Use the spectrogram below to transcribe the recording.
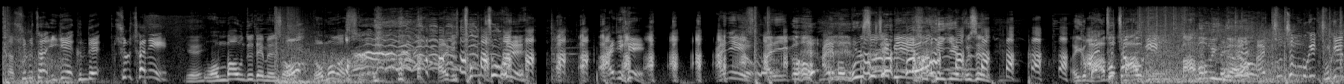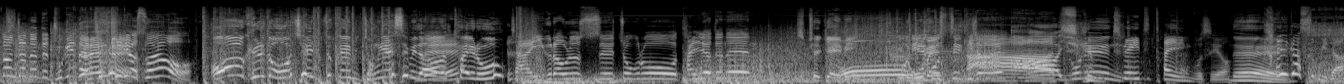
자 수류탄 이게 근데 수류탄이 예. 원바운드 되면서 넘어갔어요. 아니 총총을 아니 아니에요. 아니 이거 아니 뭐 물수제비예요? 아니 이게 무슨 아, 이거 아니, 마법 투척무기! 마, 법인가요 아니 추천무기 두 개 던졌는데 두 개다 네. 투킬이었어요. 어 그래도 체인지 게임 정리했습니다 네. 타이로 자 이그라우루스 쪽으로 달려드는 17 게이밍 오 그리고 오멘. 릴고스트 기절. 아, 아, 이거는- 트레이드 타이밍 보세요. 네 칼 같습니다.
